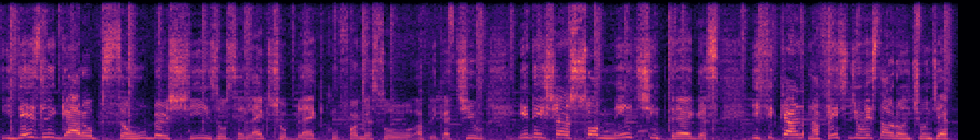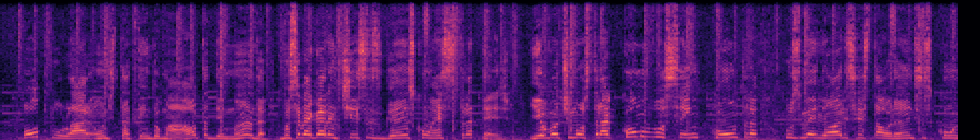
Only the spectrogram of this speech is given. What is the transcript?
e desligar a opção Uber X ou Select ou Black, conforme é seu aplicativo, e deixar somente entregas e ficar na frente de um restaurante onde é popular, onde está tendo uma alta demanda, você vai garantir esses ganhos com essa estratégia. E eu vou te mostrar como você encontra os melhores restaurantes com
